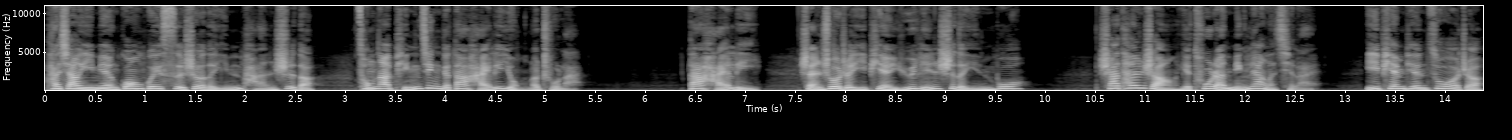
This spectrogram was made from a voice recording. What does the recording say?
它像一面光辉四射的银盘似的，从那平静的大海里涌了出来。大海里闪烁着一片鱼鳞似的银波，沙滩上也突然明亮了起来。一片片坐着、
